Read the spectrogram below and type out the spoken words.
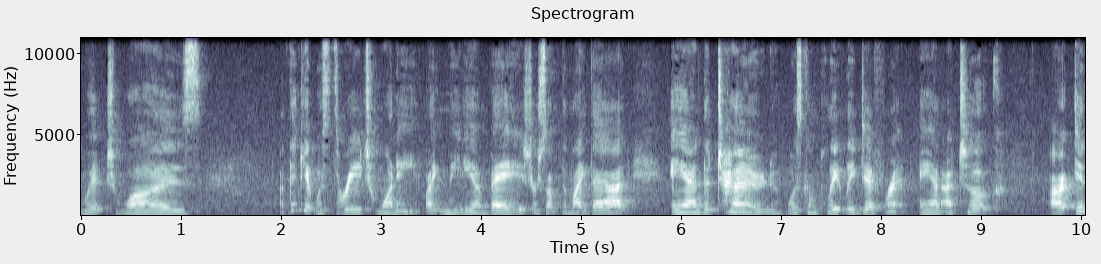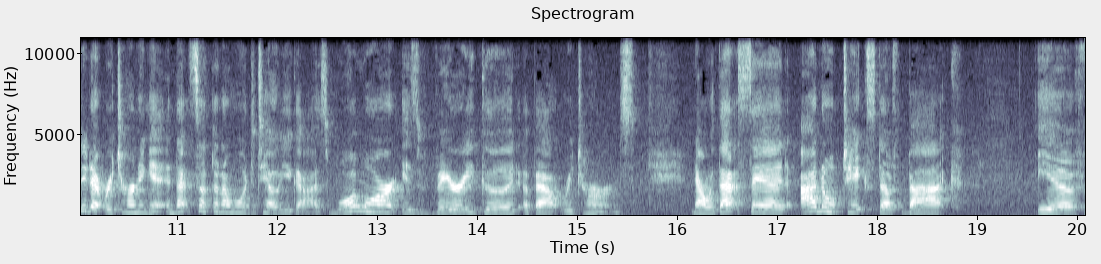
which was, I think it was 320, like medium beige or something like that. And the tone was completely different. And I took I ended up returning it and that's something I wanted to tell you guys. Walmart is very good about returns. Now with that said, I don't take stuff back if,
